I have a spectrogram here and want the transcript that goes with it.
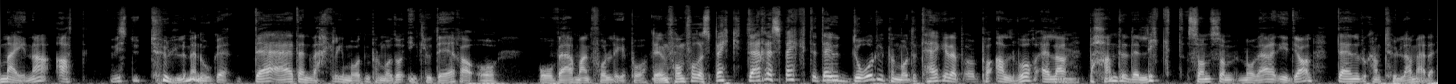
mene at hvis du tuller med noe, det er den virkelige måten på en måte å inkludere og, og være mangfoldige på. Det er jo en form for respekt. Det er respekt. Det er jo da du på en måte tar det på, på alvor, eller behandler det likt, sånn som må være et ideal. Det er når du kan tulle med det.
